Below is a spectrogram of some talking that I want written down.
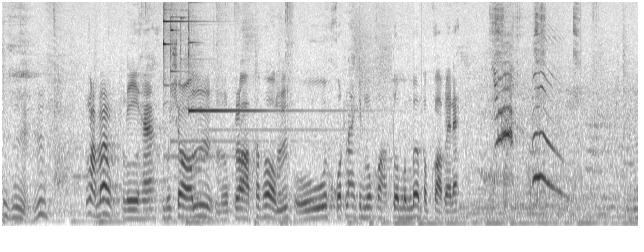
อื้อหืออร่อยมากนี่ฮะคุณผู้ชม หมูกรอบครับผมโอ้ยโคตรน่ากินหมูกรอบตัวเบิ่มๆกรอบๆเลยนะอื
